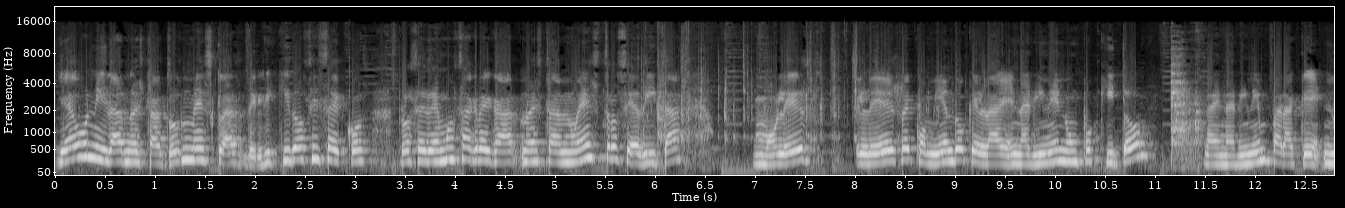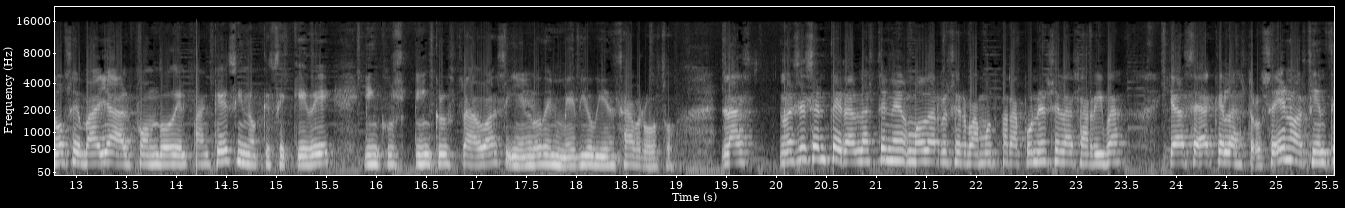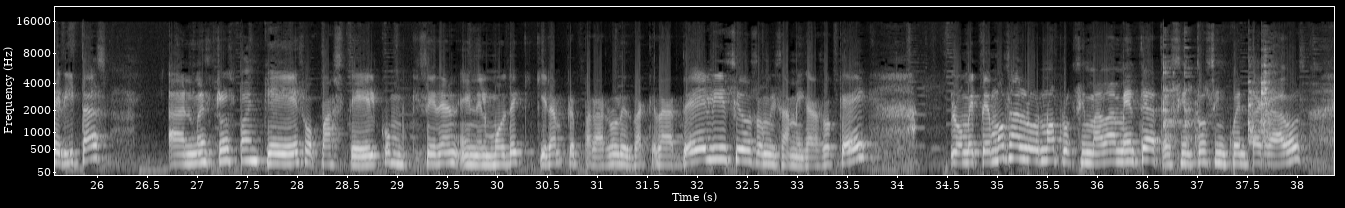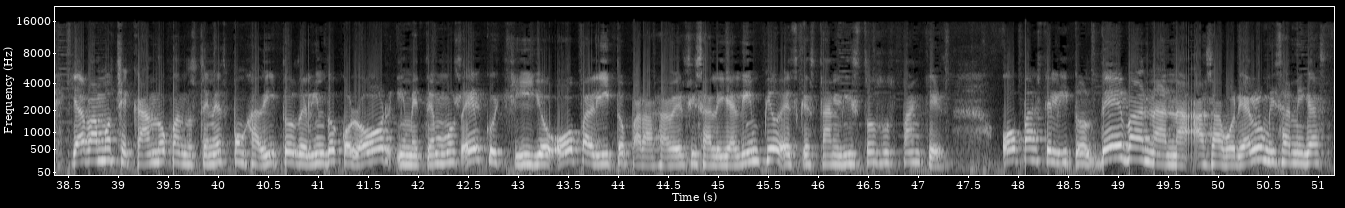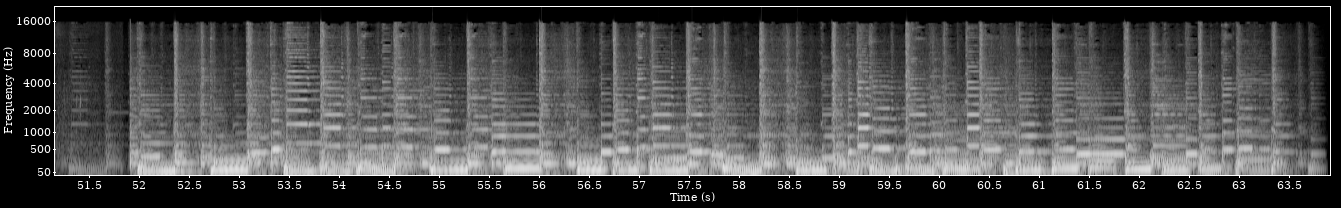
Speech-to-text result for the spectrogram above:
Ya unidas nuestras dos mezclas de líquidos y secos, procedemos a agregar nuestra nuez troceadita. Como les, les recomiendo que la enharinen un poquito, la enharinen para que no se vaya al fondo del panque, sino que se quede incrustado así en lo del medio bien sabroso. Las nueces enteras las tenemos, las reservamos para ponérselas arriba, ya sea que las troceen o así enteritas a nuestros panqués o pastel, como quisieran, en el molde que quieran prepararlo, les va a quedar delicioso, mis amigas, ¿ok? Lo metemos al horno aproximadamente a 350 grados. Ya vamos checando cuando estén esponjaditos de lindo color y metemos el cuchillo o palito para saber si sale ya limpio. Es que están listos sus panqués o pastelitos de banana. A saborearlo, mis amigas.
